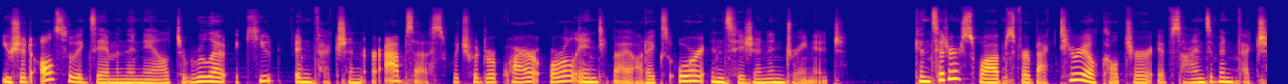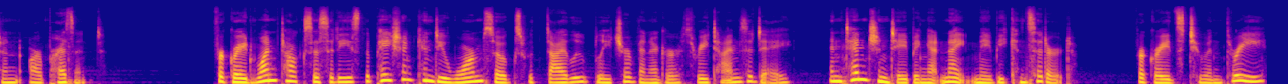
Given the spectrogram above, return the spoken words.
You should also examine the nail to rule out acute infection or abscess, which would require oral antibiotics or incision and drainage. Consider swabs for bacterial culture if signs of infection are present. For grade 1 toxicities, the patient can do warm soaks with dilute bleach or vinegar three times a day and tension taping at night may be considered. For grades 2 and 3,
